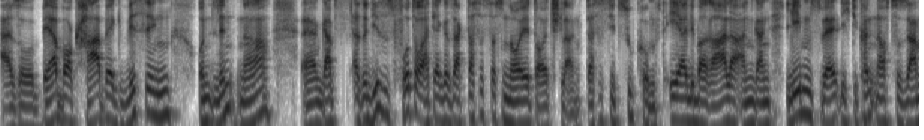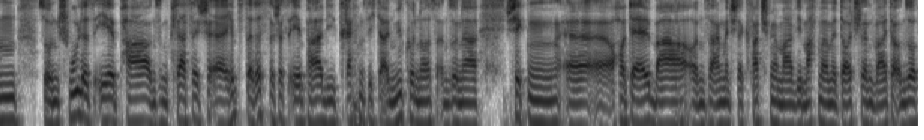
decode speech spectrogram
also Baerbock, Habeck, Wissing und Lindner äh, gab's also dieses Foto hat ja gesagt, das ist das neue Deutschland, das ist die Zukunft, eher liberaler Angang, lebensweltlich, die könnten auch zusammen so ein schwules Ehepaar und so ein klassisch äh, hipsteristisches Ehepaar, die treffen sich da in Mykonos an so einer schicken äh, Hotelbar und sagen, Mensch, der quatsch mir mal, wie machen wir mit Deutschland weiter und so.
